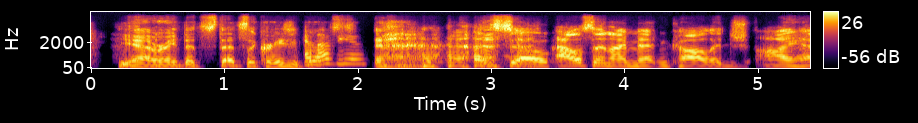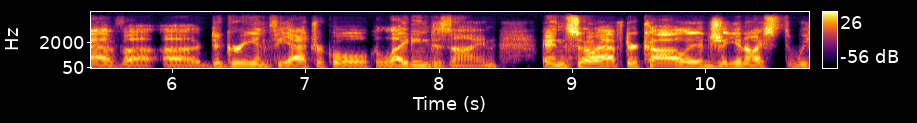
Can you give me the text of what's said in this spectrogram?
yeah, right. That's that's the crazy part. I love you. so, Allison and I met in college. I have a, a, degree in theatrical lighting design, and so after college, you know, I we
